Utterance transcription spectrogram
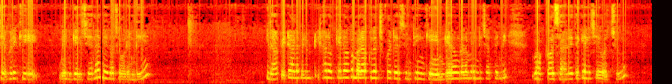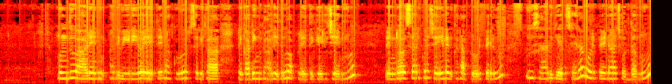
చివరికి నేను గెలిచానా లేదో చూడండి. ఇలా పెట్టి అలా పెట్టి ఇలా నొక్కేలోగా మరొకరు వచ్చి కొట్టేస్తుంటే ఇంకేం గెలవగలమండి చెప్పండి. ఒక్కోసారి అయితే గెలిచేయవచ్చు. ముందు ఆడాను. అది వీడియో అయితే నాకు సరిగా రికార్డింగ్ రాలేదు. అప్పుడైతే గెలిచాను. రెండోసారి కూడా చేయలేదు కానీ అప్పుడు ఓడిపోయాను. ఈసారి గెలిచైనా ఓడిపోయినా చూద్దాము.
